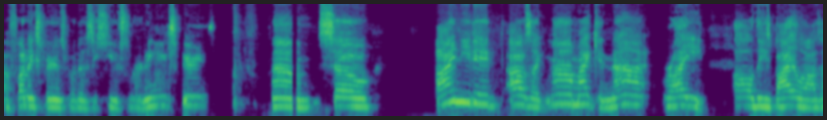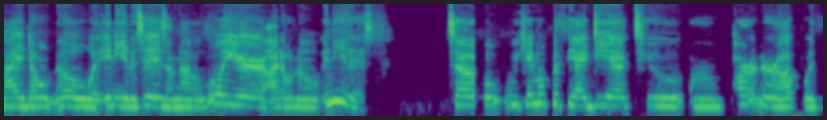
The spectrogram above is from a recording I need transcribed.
a fun experience, but it was a huge learning experience. Um, so I needed, I was like, Mom, I cannot write all these bylaws. I don't know what any of this is. I'm not a lawyer. I don't know any of this. So we came up with the idea to um, partner up with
